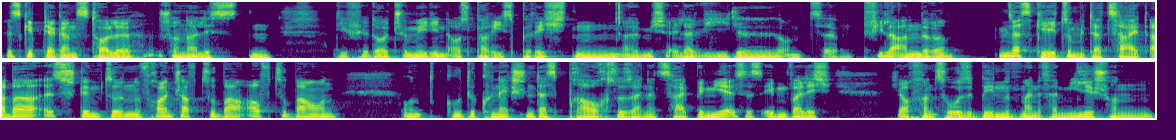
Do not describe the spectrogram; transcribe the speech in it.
es gibt ja ganz tolle Journalisten, die für deutsche Medien aus Paris berichten, äh, Michaela Wiedel und äh, viele andere. Das geht so mit der Zeit. Aber es stimmt, so eine Freundschaft zu aufzubauen, und gute Connection, das braucht so seine Zeit. Bei mir ist es eben, weil ich, ich auch Franzose bin und meine Familie schon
